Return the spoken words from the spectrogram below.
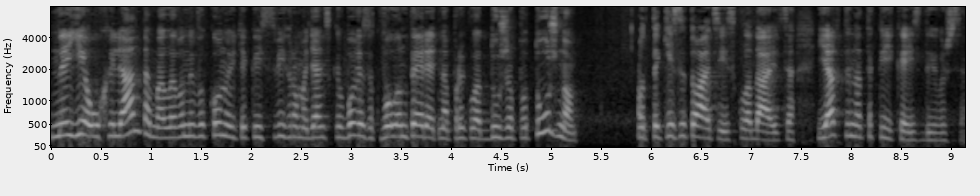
не є ухилянтами, але вони виконують якийсь свій громадянський обов'язок, волонтерять, наприклад, дуже потужно. От такі ситуації складаються. Як ти на такий кейс дивишся?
